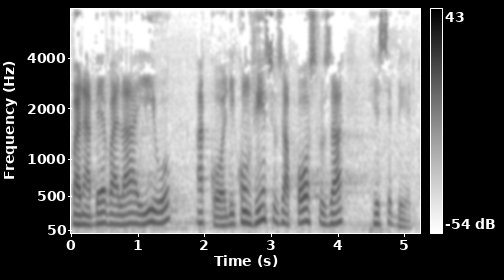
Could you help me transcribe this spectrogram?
Barnabé vai lá e o acolhe e convence os apóstolos a receberem.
